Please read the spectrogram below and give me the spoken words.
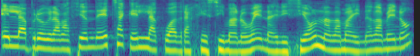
en la programación de esta, que es la cuadragésima novena edición, nada más y nada menos,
